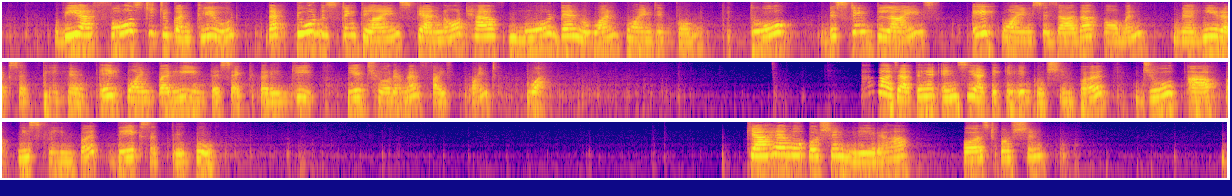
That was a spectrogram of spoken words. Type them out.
we are forced to conclude that two distinct lines cannot have more than one point in common. दो distinct lines एक point से ज़्यादा common नहीं रख सकती है एक point पर ही intersect करेंगी ये थ्योरम है 5.1 अब आ जाते हैं एनसीईआरटी के एक क्वेश्चन पर जो आप अपनी स्क्रीन पर देख सकते हो क्या है वो क्वेश्चन ये रहा first question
